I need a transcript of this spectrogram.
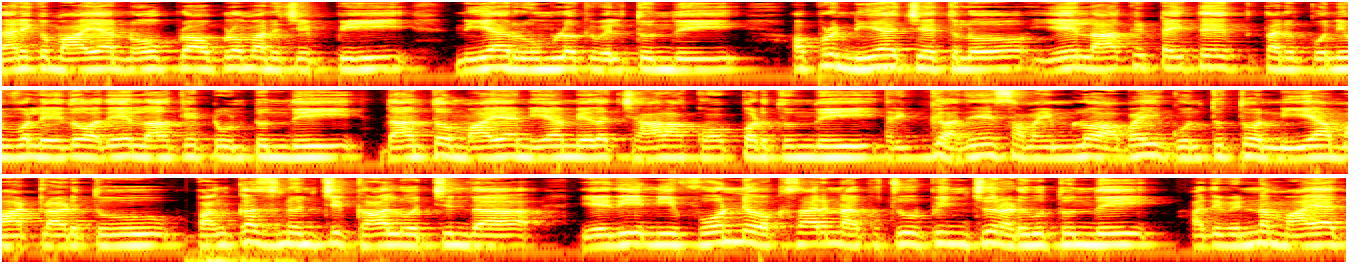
దానికి మాయా నో ప్రాబ్లం అని చెప్పి నియా రూమ్లోకి వెళ్తుంది. అప్పుడు నియా చేతిలో ఏ లాకెట్ అయితే తను కొనివ్వలేదో అదే లాకెట్ ఉంటుంది. దాంతో మాయా నియా మీద చాలా కోప్పడుతుంది. సరిగ్గా అదే సమయంలో అభయ్ గొంతుతో నియా మాట్లాడుతూ పంకజ్ నుంచి కాల్ వచ్చిందా? ఏది నీ ఫోన్ని ఒకసారి నాకు చూపించు అని అడుగుతుంది. అది విన్న మాయా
